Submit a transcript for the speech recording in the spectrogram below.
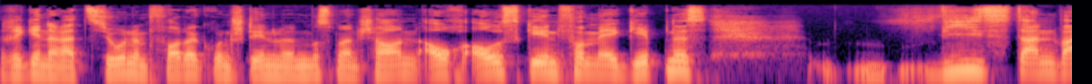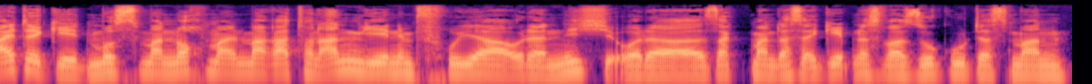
Regeneration im Vordergrund stehen. Und dann muss man schauen, auch ausgehend vom Ergebnis, wie es dann weitergeht. Muss man noch mal einen Marathon angehen im Frühjahr oder nicht? Oder sagt man, das Ergebnis war so gut, dass man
